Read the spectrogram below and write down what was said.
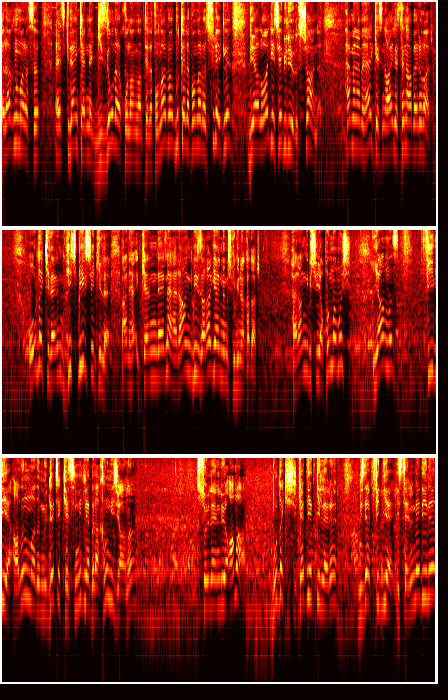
Irak numarası eskiden kendine gizli olarak kullanılan telefonlar var. Bu telefonlarla sürekli diyaloğa geçebiliyoruz. Şu an hemen hemen herkesin ailesinin haberi var. Oradakilerin hiçbir şekilde hani kendilerine herhangi bir zarar gelmemiş bugüne kadar. Herhangi bir şey yapılmamış. Yalnız fidye alınmadığı müddetçe kesinlikle bırakılmayacağını söyleniliyor ama buradaki şirket yetkilileri bize fidye istenilmediğini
